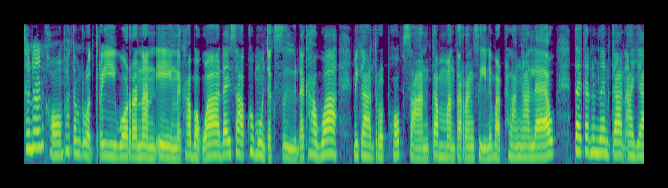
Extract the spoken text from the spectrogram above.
ทางด้านของพันตำรวจตรีวรนันท์เองนะคะบอกว่าได้ทราบข้อมูลจากสื่อนะคะว่ามีการตรวจพบสารกัมมันตรังสีในบัตรพลังงานแล้ว แต่การดำเนินการอาญา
